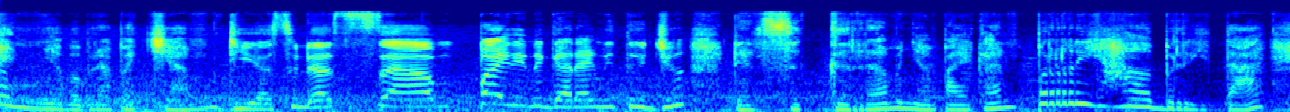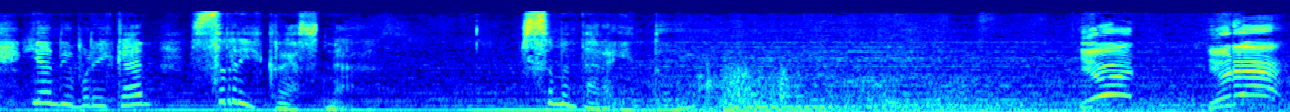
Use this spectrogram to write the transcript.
Hanya beberapa jam, dia sudah sampai di negara yang dituju dan segera menyampaikan perihal berita yang diberikan Sri Kresna. Sementara itu, Yud, Yuda,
